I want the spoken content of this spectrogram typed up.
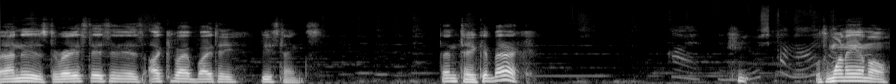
Bad news, the radio station is occupied by the beast tanks. Then take it back. With one ammo.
